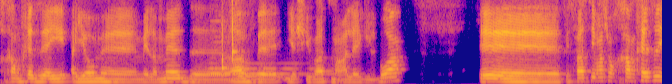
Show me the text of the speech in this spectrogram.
חכם חזי היום אה, מלמד אה, רב בישיבת מעלה גלבוע. אה, פספסתי משהו חכם חזי?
